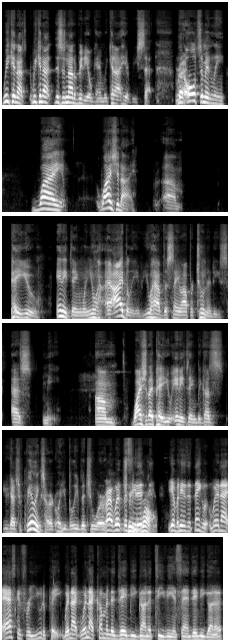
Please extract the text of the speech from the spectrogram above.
we cannot. We cannot. This is not a video game. We cannot hit reset. But ultimately, why? Why should I um, pay you anything when you? I believe you have the same opportunities as me. Um, why should I pay you anything because you got your feelings hurt or you believe that you were Right, but, but see, wrong? Yeah, but here's the thing: we're not asking for you to pay. We're not. We're not coming to JB Gunner TV and saying JB Gunner,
